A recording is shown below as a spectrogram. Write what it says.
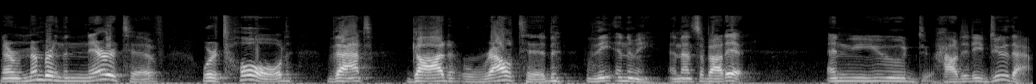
Now remember, in the narrative, we're told that God routed the enemy, and that's about it. And you, how did he do that?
